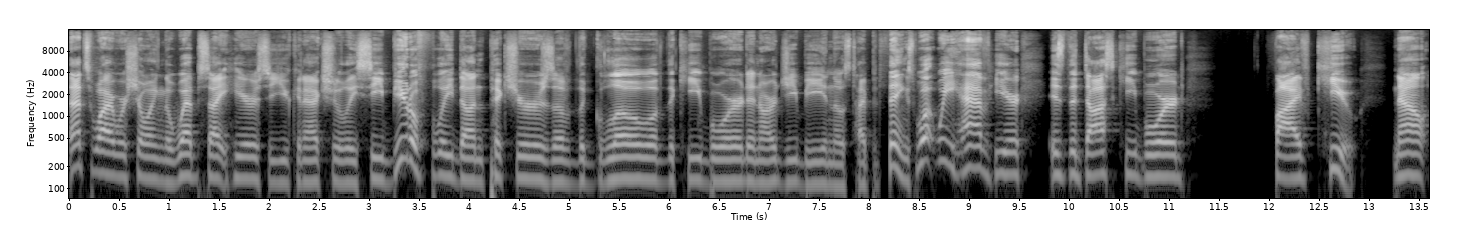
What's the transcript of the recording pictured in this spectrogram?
that's why we're showing the website here so you can actually see beautifully done pictures of the glow of the keyboard and RGB and those type of things. What we have here is the Das keyboard 5Q. Now,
